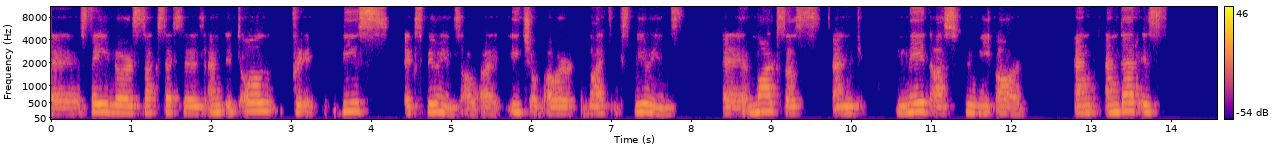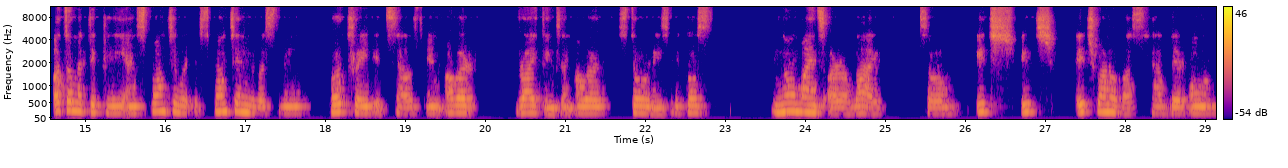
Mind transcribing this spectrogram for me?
uh, failures, successes, and it all these experience, uh, each of our life experience uh, marks us and made us who we are. And, and that is automatically and spontaneously portrayed itself in our writings and our stories because no minds are alike. So each, each, each one of us have their own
